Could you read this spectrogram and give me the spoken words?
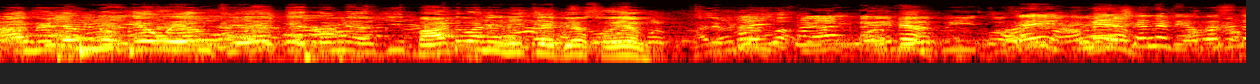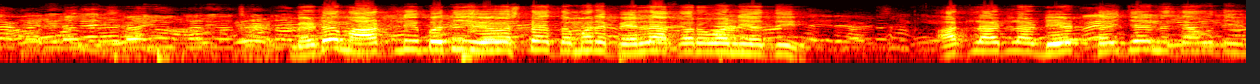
આ મેડમનું કેવું એમ છે કે તમે હજી માંડવાની નીચે બેસો એમ. મેડમ આટલી બધી વ્યવસ્થા તમારે પહેલા કરવાની હતી. આટલા આટલા ડેટ થઈ જાય ને ત્યાં સુધી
